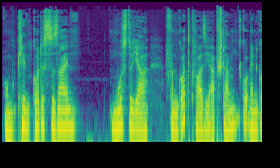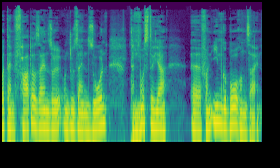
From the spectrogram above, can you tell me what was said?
um Kind Gottes zu sein, musst du ja von Gott quasi abstammen. Wenn Gott dein Vater sein soll und du sein Sohn, dann musst du ja äh, von ihm geboren sein.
